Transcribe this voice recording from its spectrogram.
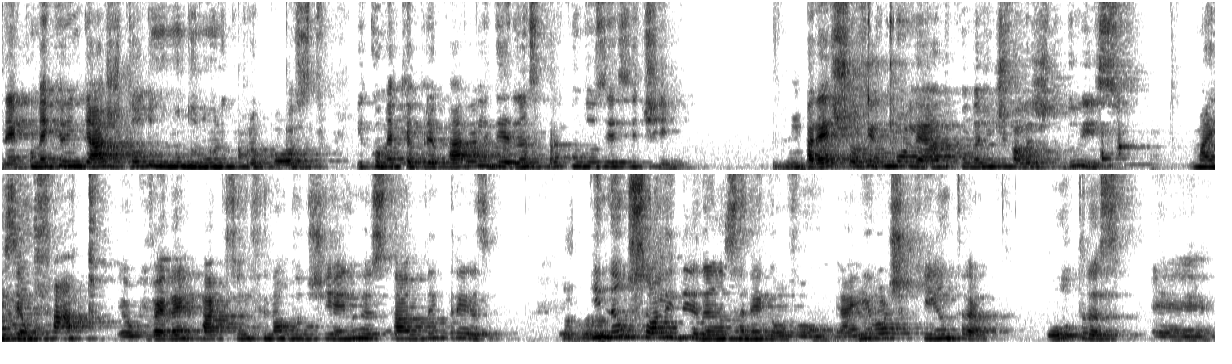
né? Como é que eu engajo todo mundo no único propósito e como é que eu preparo a liderança para conduzir esse time? Uhum. Parece chover no molhado quando a gente fala de tudo isso, mas é um fato, é o que vai dar impacto no final do dia e no resultado da empresa. Uhum. E não só liderança, né, Galvão? Aí eu acho que entra outras, é,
